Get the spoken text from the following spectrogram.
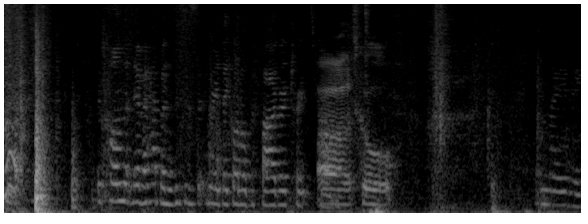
Look, the con that never happened. This is where they got all the Fargo treats from. Oh, that's cool. Amazing.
